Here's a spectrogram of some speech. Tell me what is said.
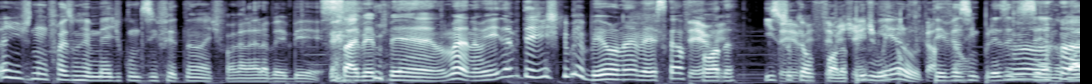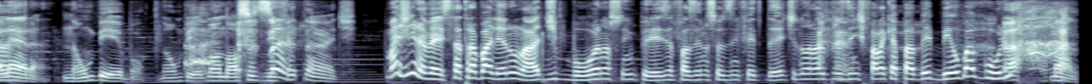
a gente não faz um remédio com desinfetante pra galera beber? sai bebendo. Mano, e deve ter gente que bebeu, né, velho? Isso que é Teve. foda. Isso Teve- que é o foda. Primeiro, teve as empresas dizendo, galera, não bebam, não bebam nosso desinfetante. Imagina, velho, você tá trabalhando lá de boa na sua empresa, fazendo seu desinfetante, do nada o presidente fala que é pra beber o bagulho. Mano,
